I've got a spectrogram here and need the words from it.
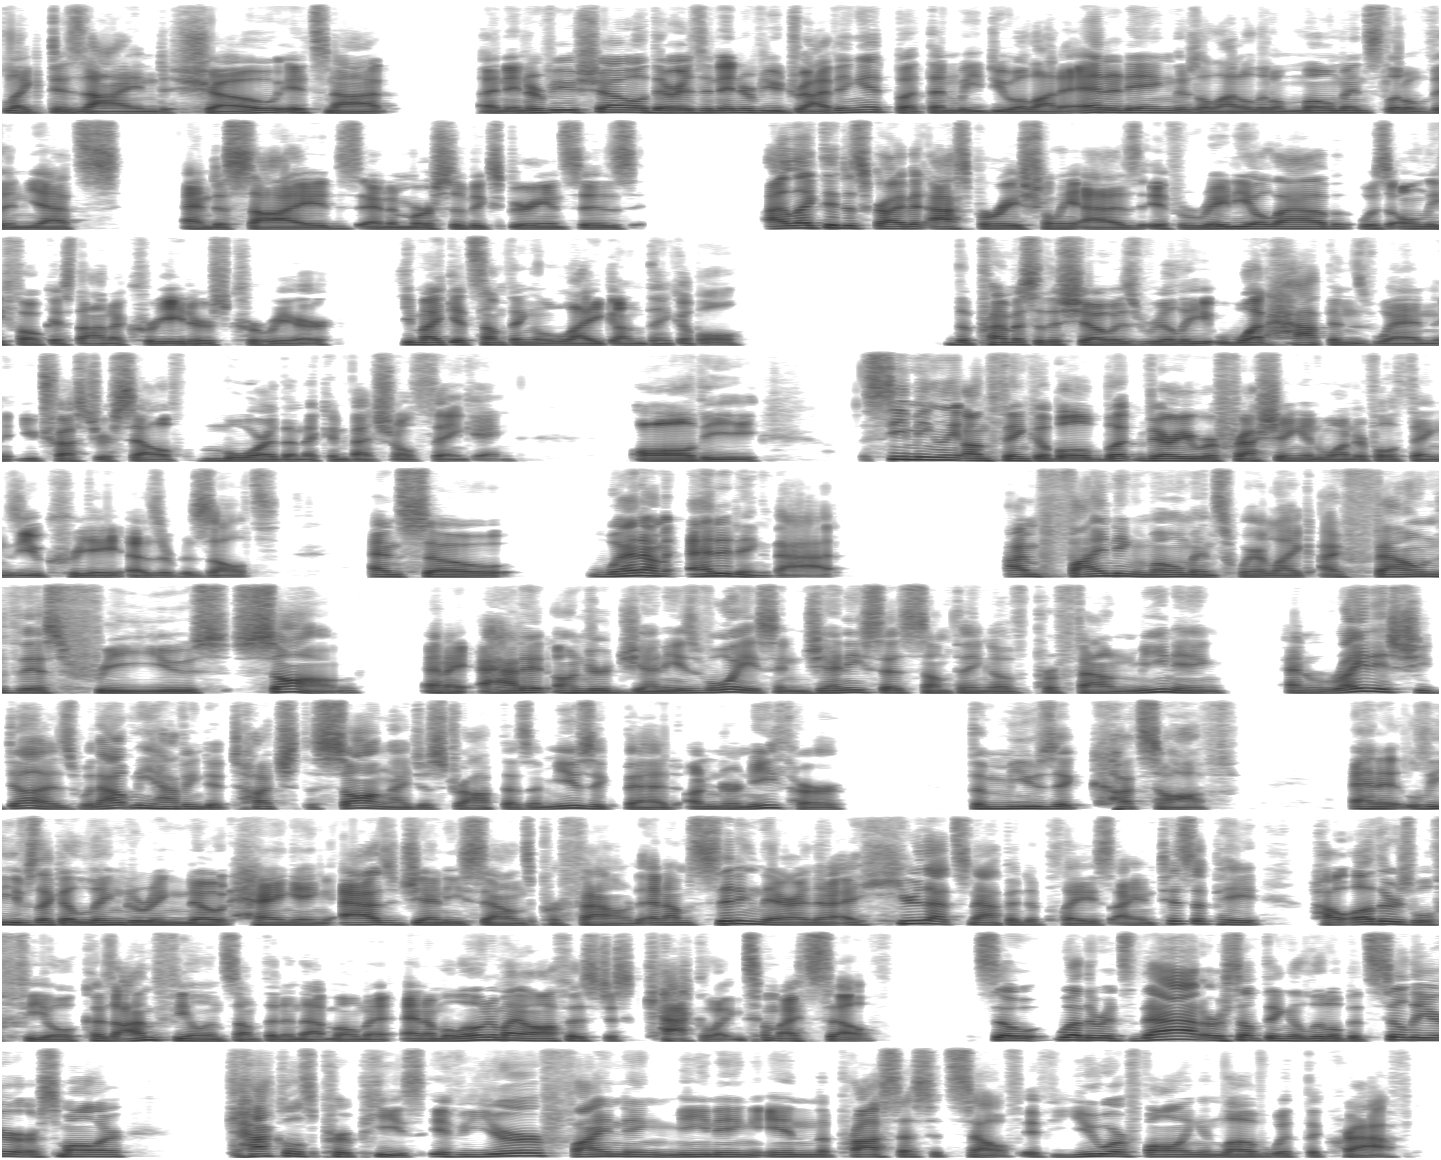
like designed show. It's not an interview show. There is an interview driving it, but then we do a lot of editing. There's a lot of little moments, little vignettes and asides and immersive experiences. I like to describe it aspirationally as if Radiolab was only focused on a creator's career. You might get something like Unthinkable. The premise of the show is really what happens when you trust yourself more than the conventional thinking. All the seemingly unthinkable, but very refreshing and wonderful things you create as a result. And so when I'm editing that, I'm finding moments where, like, I found this free use song and I add it under Jenny's voice, and Jenny says something of profound meaning. And right as she does, without me having to touch the song I just dropped as a music bed underneath her, the music cuts off and it leaves like a lingering note hanging as Jenny sounds profound. And I'm sitting there and then I hear that snap into place. I anticipate how others will feel because I'm feeling something in that moment. And I'm alone in my office just cackling to myself. So whether it's that or something a little bit sillier or smaller, cackles per piece. If you're finding meaning in the process itself, if you are falling in love with the craft,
